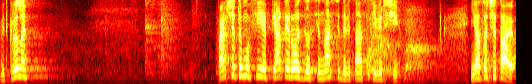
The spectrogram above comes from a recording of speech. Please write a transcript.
Відкрили? 1 Тимофія, 5 розділ, 17-19 вірші. Я зачитаю.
